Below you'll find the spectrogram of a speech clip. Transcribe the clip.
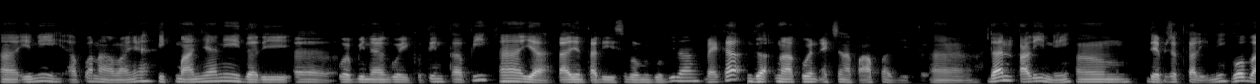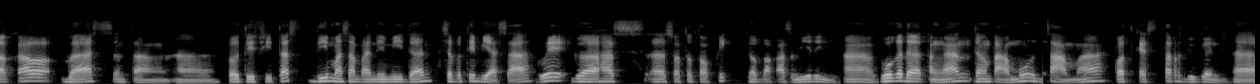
uh, ini apa namanya hikmahnya nih dari uh, webinar gue ikutin. Tapi uh, ya tadi yang tadi sebelum gue bilang mereka nggak ngelakuin action apa-apa gitu. Uh, dan kali ini um, di episode kali ini gue bakal bahas tentang uh, produktivitas di masa pandemi. Dan seperti biasa gue bahas uh, suatu topik gak bakal sendiri nih. Uh, gue kedatangan yang tamu sama podcaster juga nih. Uh,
